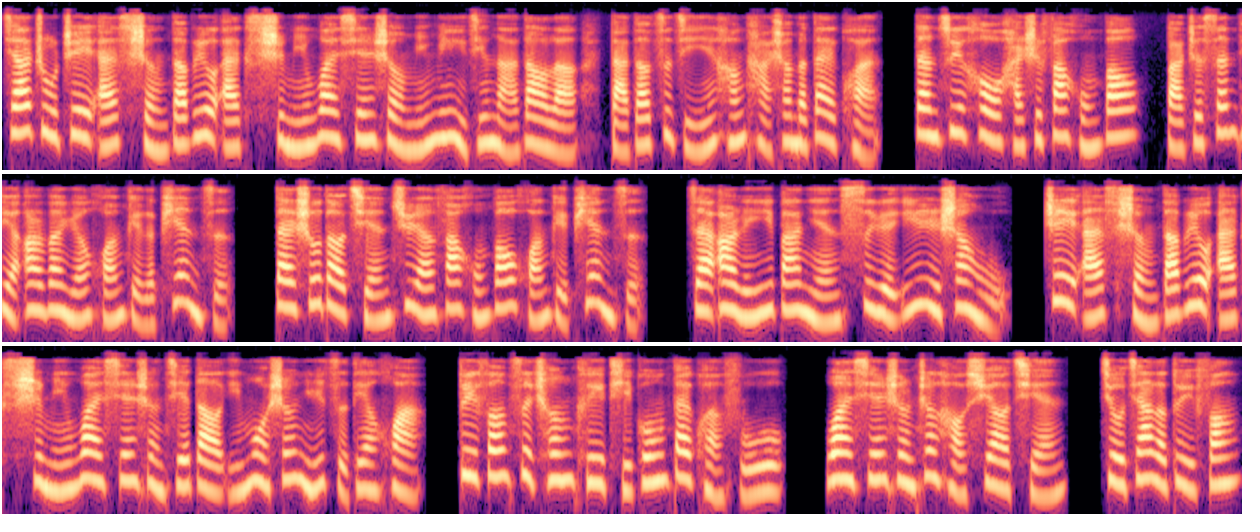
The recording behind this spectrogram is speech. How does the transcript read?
家住 JS 省 WX 市民万先生明明已经拿到了打到自己银行卡上的贷款，但最后还是发红包把这三点二万元还给了骗子。待收到钱，居然发红包还给骗子。在二零一八年四月一日上午，JS 省 WX 市民万先生接到一陌生女子电话，对方自称可以提供贷款服务。万先生正好需要钱，就加了对方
